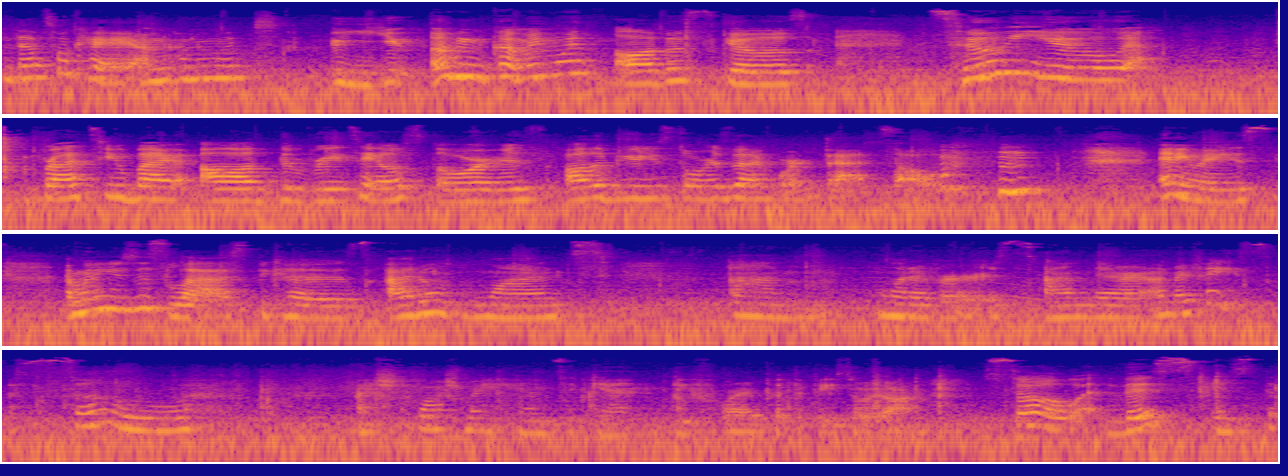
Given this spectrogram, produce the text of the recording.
That's okay. I'm coming with you. I'm coming with all the skills to you. Brought to you by all the retail stores, all the beauty stores that I've worked at. So, anyways, I'm gonna use this last because I don't want um, whatever is on there on my face. So, I should wash my hands again before I put the face oil on so this is the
